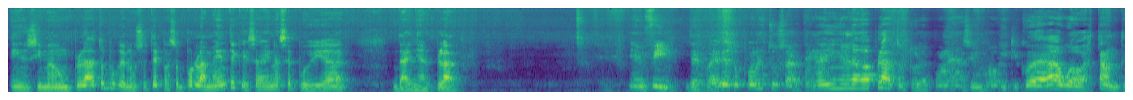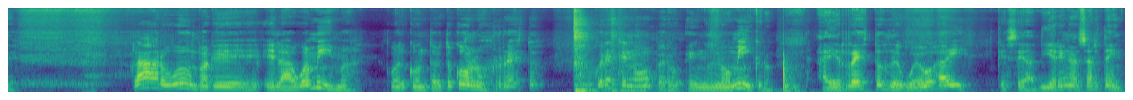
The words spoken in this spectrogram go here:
encima de un plato porque no se te pasó por la mente que esa vaina se podía dañar el plato. En fin, después de que tú pones tu sartén ahí en el lavaplatos, tú le pones así un poquitico de agua, bastante. Claro, weón, para que el agua misma, con el contacto con los restos, tú crees que no, pero en lo micro hay restos de huevos ahí que se adhieren al sartén.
